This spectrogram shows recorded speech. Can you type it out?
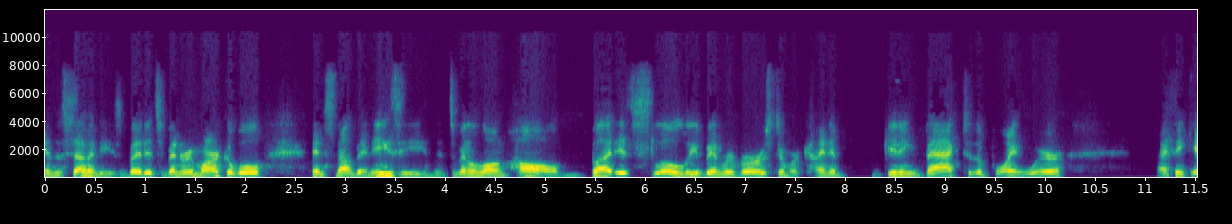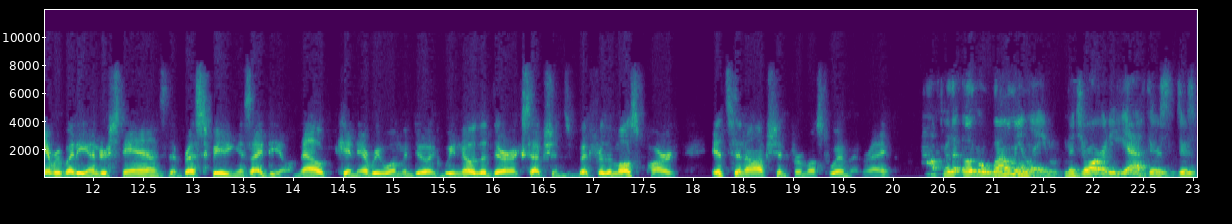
in the 70s, but it's been remarkable and it's not been easy. It's been a long haul, but it's slowly been reversed, and we're kind of getting back to the point where I think everybody understands that breastfeeding is ideal. Now, can every woman do it? We know that there are exceptions, but for the most part, it's an option for most women, right? Oh, for the overwhelmingly majority, yeah. There's there's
